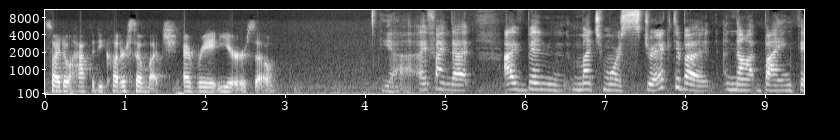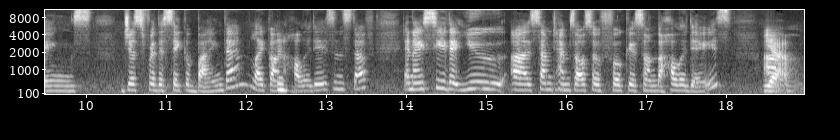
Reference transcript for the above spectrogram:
so I don't have to declutter so much every year or so. Yeah, I find that I've been much more strict about not buying things just for the sake of buying them, like on holidays and stuff. And I see that you uh, sometimes also focus on the holidays. Yeah. Um,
